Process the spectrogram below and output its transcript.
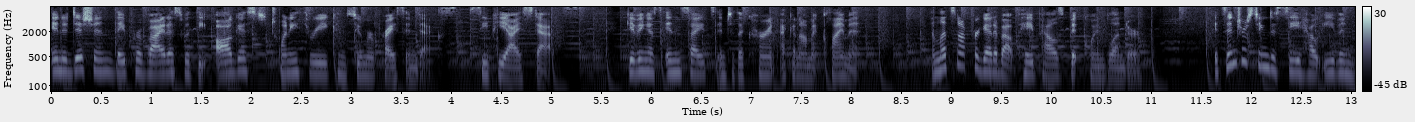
In addition, they provide us with the August 23 Consumer Price Index, CPI stats, giving us insights into the current economic climate. And let's not forget about PayPal's Bitcoin blunder. It's interesting to see how even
